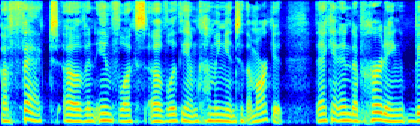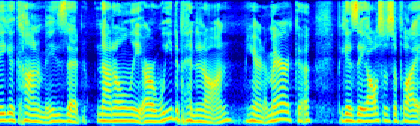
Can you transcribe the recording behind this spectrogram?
effect of an influx of lithium coming into the market, that can end up hurting big economies that not only are we dependent on here in America, because they also supply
